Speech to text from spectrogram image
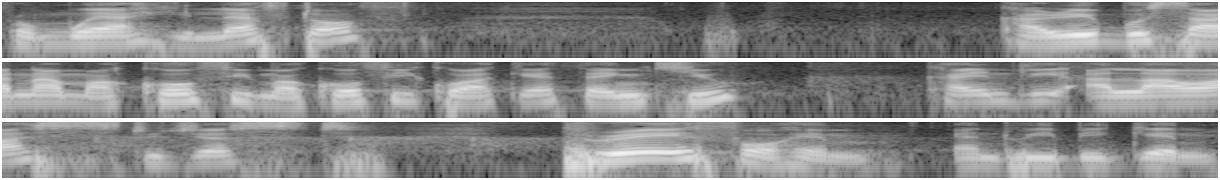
from where he left off. Karibu sana makofi, makofi kwake. Thank you. Kindly allow us to just pray for him and we begin.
